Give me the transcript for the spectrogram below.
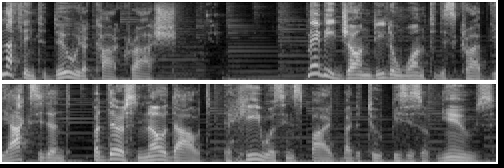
nothing to do with a car crash. Maybe John didn't want to describe the accident, but there's no doubt that he was inspired by the two pieces of news.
